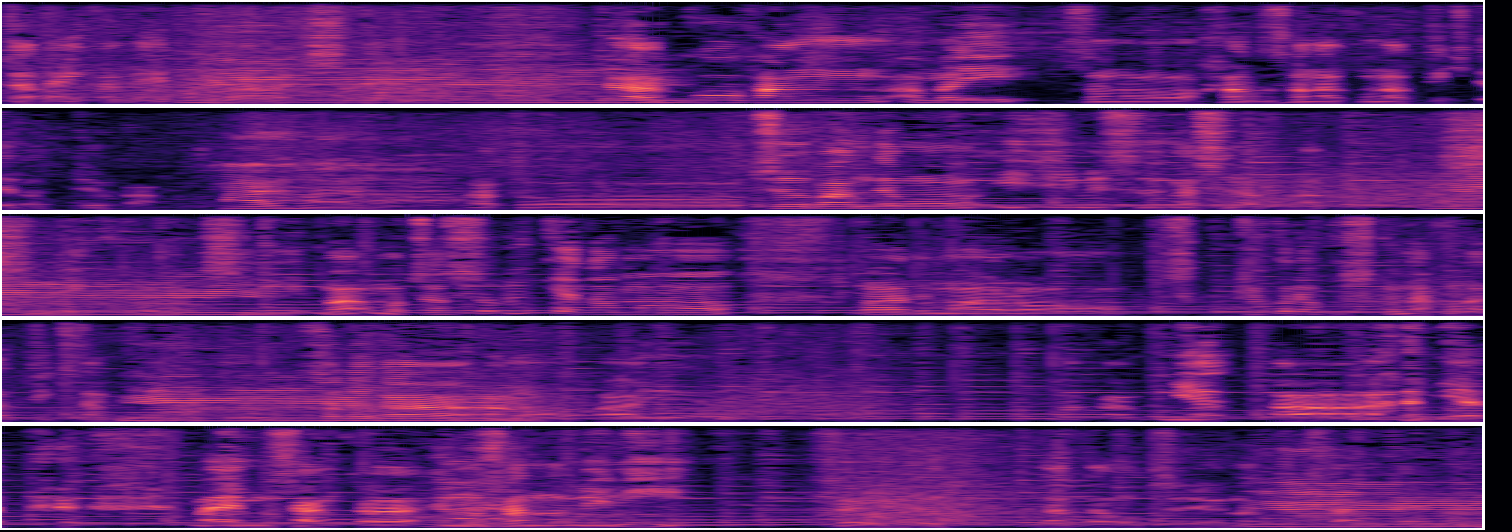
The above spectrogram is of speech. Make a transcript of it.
じゃないかね、っていう話で。だから後半、あんまり、その、外さなくなってきてるっていうか、はいはいはあと、中盤でもイージーミスがしなくなって、しにくしに、まあもちろんするけども、まあでもあの、極力少なくなってきたみたいな。それが、あの、ああいう、なんか、みや、ああ、みやって、まあ M さんから、い M さんの目に、そういうのがだんだん映るようになってきたみたいな。な。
